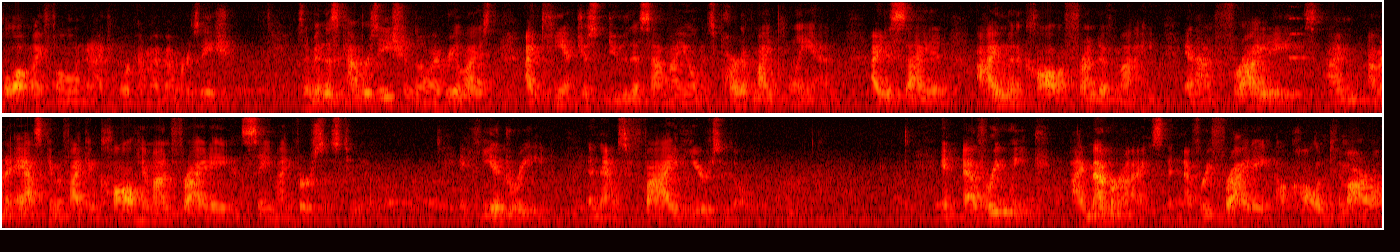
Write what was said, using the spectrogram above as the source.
pull out my phone and I can work on my memorization. As I'm in this conversation, though, I realized I can't just do this on my own. As part of my plan, I decided I'm going to call a friend of mine, and on Fridays, I'm, I'm going to ask him if I can call him on Friday and say my verses to him. And he agreed, and that was five years ago. And every week, I memorize, and every Friday, I'll call him tomorrow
